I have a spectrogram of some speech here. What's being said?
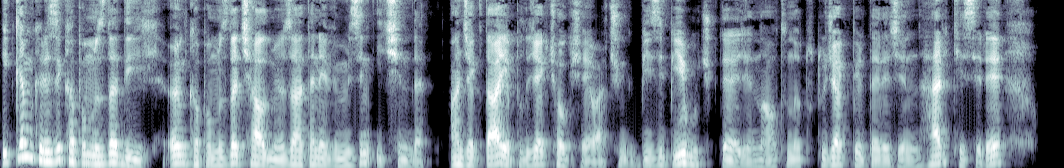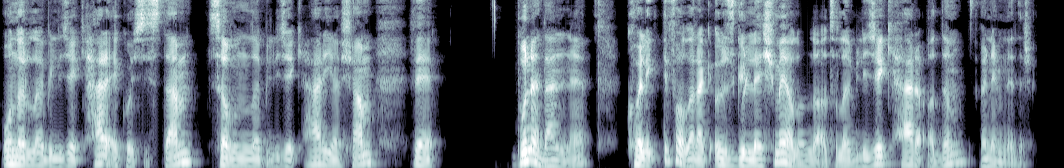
İklim krizi kapımızda değil, ön kapımızda çalmıyor zaten evimizin içinde. Ancak daha yapılacak çok şey var. Çünkü bizi bir buçuk derecenin altında tutacak bir derecenin her kesiri, onarılabilecek her ekosistem, savunulabilecek her yaşam ve bu nedenle kolektif olarak özgürleşme yolunda atılabilecek her adım önemlidir.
